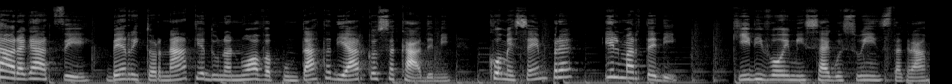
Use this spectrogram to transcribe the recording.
Ciao ragazzi, ben ritornati ad una nuova puntata di Arcos Academy, come sempre il martedì. Chi di voi mi segue su Instagram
